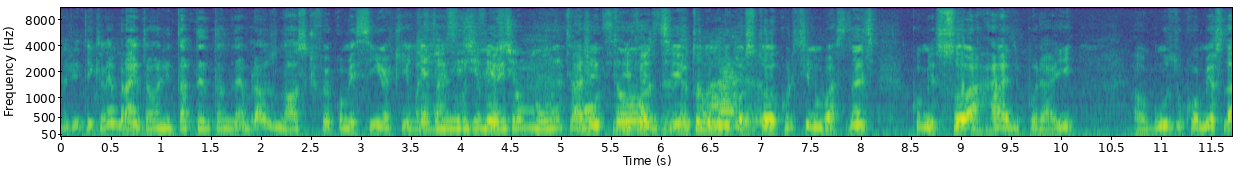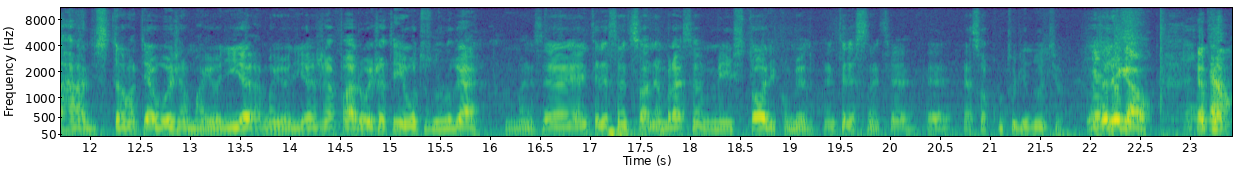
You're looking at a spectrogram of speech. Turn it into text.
a gente tem que lembrar. Então a gente está tentando lembrar os nossos, que foi o comecinho aqui, E mas a tá gente se muito bem. divertiu muito A gente se todos, divertiu, todo mundo claro. gostou, curtimos bastante. Começou a rádio por aí. Alguns do começo da rádio estão até hoje, a maioria, a maioria já parou e já tem outros no lugar. Mas é, é interessante só lembrar, isso é meio histórico mesmo. É interessante, é, é, é só cultura inútil. Mas é Isso. legal. É Então.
